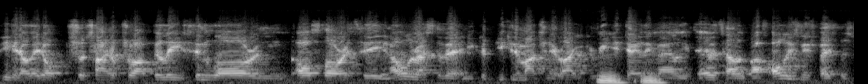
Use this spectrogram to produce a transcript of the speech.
You know, they don't sort of sign up to our beliefs in law and authority and all the rest of it. And you could you can imagine it, right? You can read mm. your Daily mm. Mail, your Daily Telegraph, all these newspapers.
